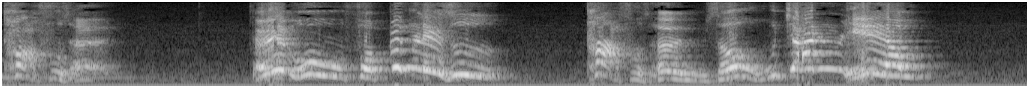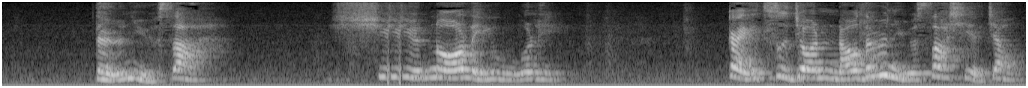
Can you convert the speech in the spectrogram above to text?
他夫人。二母发本来时他夫人受斩了。窦女杀，血哪里无里？该次叫老窦女杀邪教，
